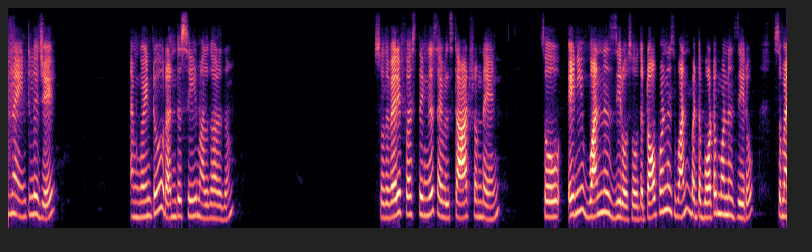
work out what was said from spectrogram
In my IntelliJ, I'm going to run the same algorithm. So the very first thing is I will start from the end. So any one is zero. So the top one is one, but the bottom one is zero. So my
